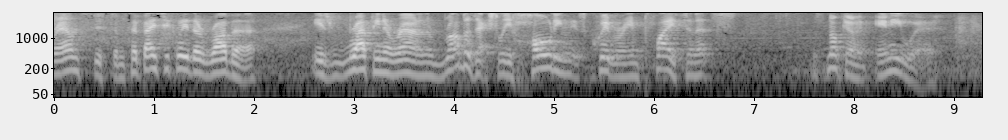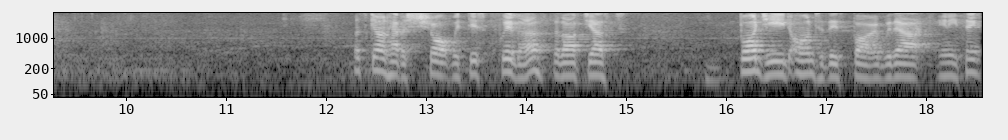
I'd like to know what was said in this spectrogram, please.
around system. So basically, the rubber is wrapping around, and the rubber's actually holding this quiver in place, and it's it's not going anywhere. Let's go and have a shot with this quiver that I've just bodged onto this bow without anything.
